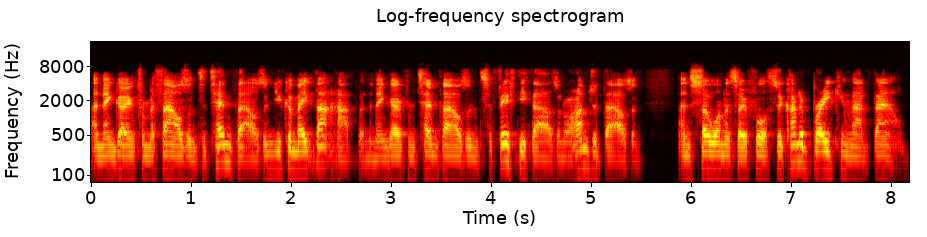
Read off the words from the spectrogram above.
and then going from a thousand to ten thousand, you can make that happen, and then going from ten thousand to fifty thousand or hundred thousand, and so on and so forth. So kind of breaking that down,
